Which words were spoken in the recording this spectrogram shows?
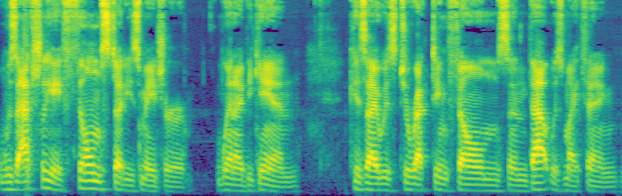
was actually a film studies major when I began because I was directing films and that was my thing.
